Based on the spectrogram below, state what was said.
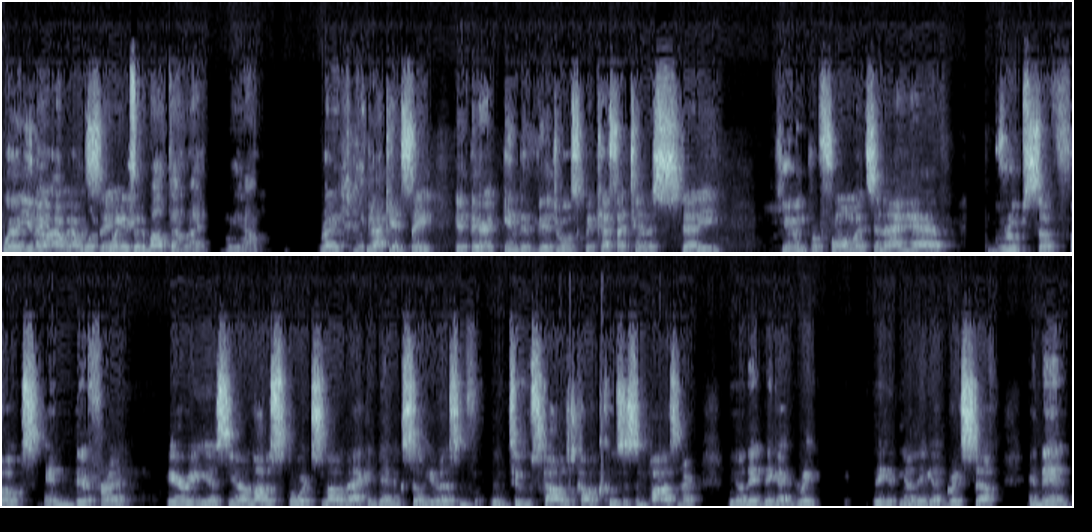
Well, you know, I, I would what, say what is it about them, right? You know, right. You know, I can't say if they're individuals because I tend to study human performance, and I have groups of folks in different areas. You know, a lot of sports, a lot of academics. So you know, there's some two scholars called Kouzes and Posner. You know, they they got great, they you know they got great stuff. And then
